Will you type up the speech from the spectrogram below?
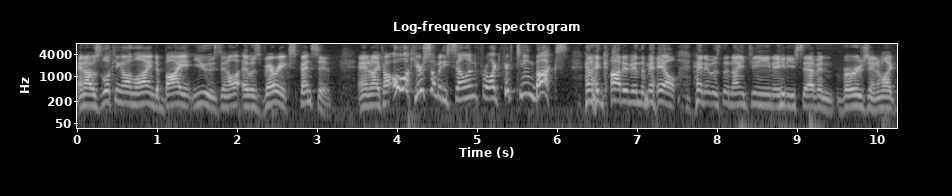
And I was looking online to buy it used, and all, it was very expensive. And I thought, "Oh, look, here's somebody selling it for like 15 bucks." And I got it in the mail, and it was the 1987 version. I'm like,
